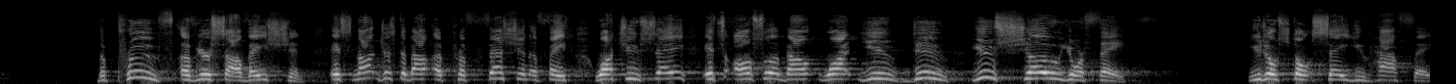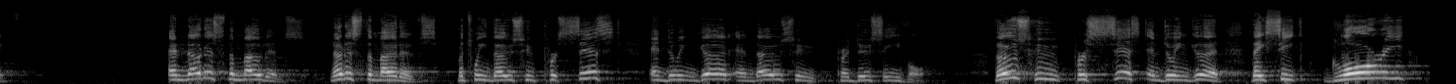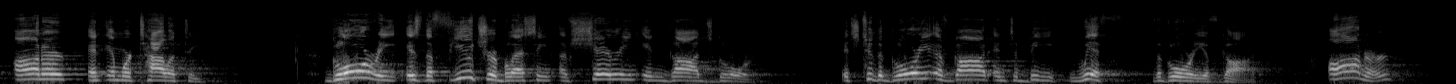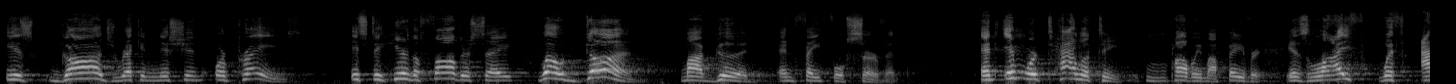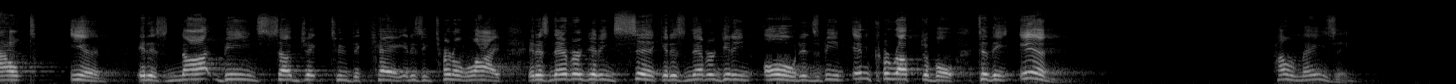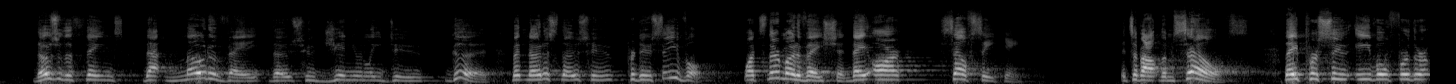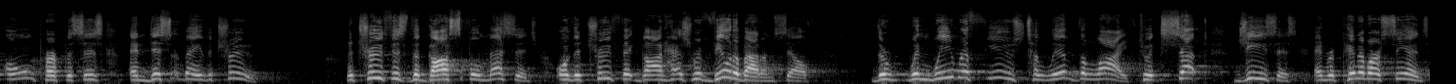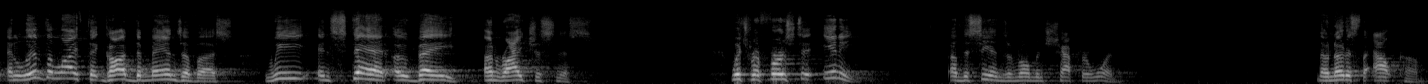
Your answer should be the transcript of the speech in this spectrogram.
the proof of your salvation. It's not just about a profession of faith, what you say, it's also about what you do. You show your faith. You just don't say you have faith. And notice the motives. Notice the motives between those who persist in doing good and those who produce evil. Those who persist in doing good, they seek glory, honor, and immortality. Glory is the future blessing of sharing in God's glory. It's to the glory of God and to be with the glory of God. Honor is God's recognition or praise. It's to hear the Father say, Well done, my good and faithful servant. And immortality, mm, probably my favorite, is life without end. It is not being subject to decay. It is eternal life. It is never getting sick. It is never getting old. It is being incorruptible to the end. How amazing. Those are the things that motivate those who genuinely do good. But notice those who produce evil. What's their motivation? They are self seeking, it's about themselves. They pursue evil for their own purposes and disobey the truth. The truth is the gospel message or the truth that God has revealed about himself. The, when we refuse to live the life, to accept Jesus and repent of our sins and live the life that God demands of us, we instead obey unrighteousness, which refers to any of the sins in Romans chapter 1. Now, notice the outcomes.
